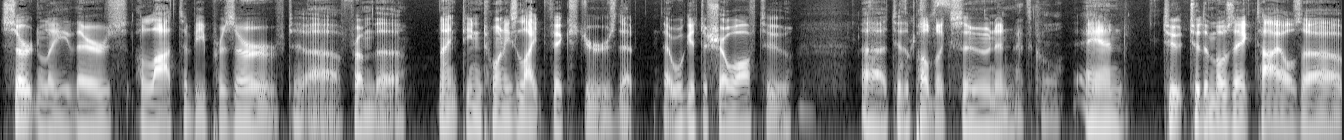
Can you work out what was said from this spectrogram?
certainly there's a lot to be preserved uh, from the 1920s light fixtures that, that we'll get to show off to uh, to the public soon and That's cool. and to to the mosaic tiles. Uh,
